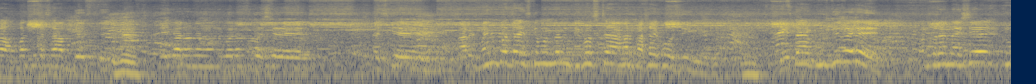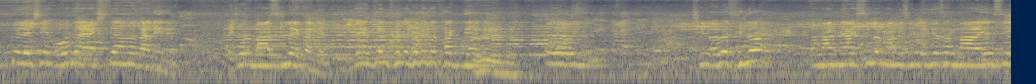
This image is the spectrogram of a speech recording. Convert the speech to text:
বা আমার দিকে চাপ দিচ্ছে এই কারণে মনে করেন যে সে আজকে আর মেন কথা আজকে মনে করেন দিবসটা আমার বাসায় পৌঁছে গিয়েছে। এটা বুঝতে পেরে করেন এসে টুক করে এসে ও যে আসতে আমরা জানি না। এসব মা ছিল এখানে। এটা একজন ছেলে সাথে তো থাকতে হবে। তো ওই সেভাবে ছিল। তো মামি আসছিল মামি চলে গেছে মা এসে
